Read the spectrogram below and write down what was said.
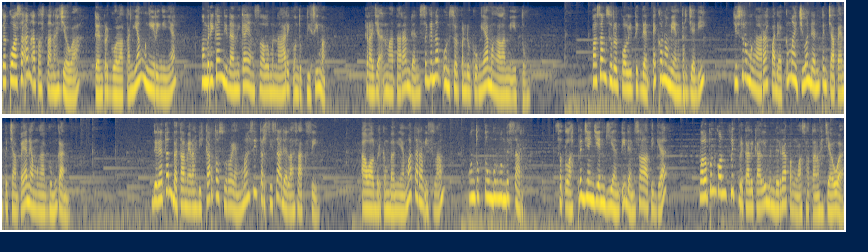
Kekuasaan atas tanah Jawa dan pergolakan yang mengiringinya memberikan dinamika yang selalu menarik untuk disimak. Kerajaan Mataram dan segenap unsur pendukungnya mengalami itu. Pasang surut politik dan ekonomi yang terjadi justru mengarah pada kemajuan dan pencapaian-pencapaian yang mengagumkan. Deretan bata merah di Kartosuro yang masih tersisa adalah saksi. Awal berkembangnya Mataram Islam untuk tumbuh membesar setelah perjanjian Giyanti dan Salatiga, walaupun konflik berkali-kali mendera penguasa tanah Jawa.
